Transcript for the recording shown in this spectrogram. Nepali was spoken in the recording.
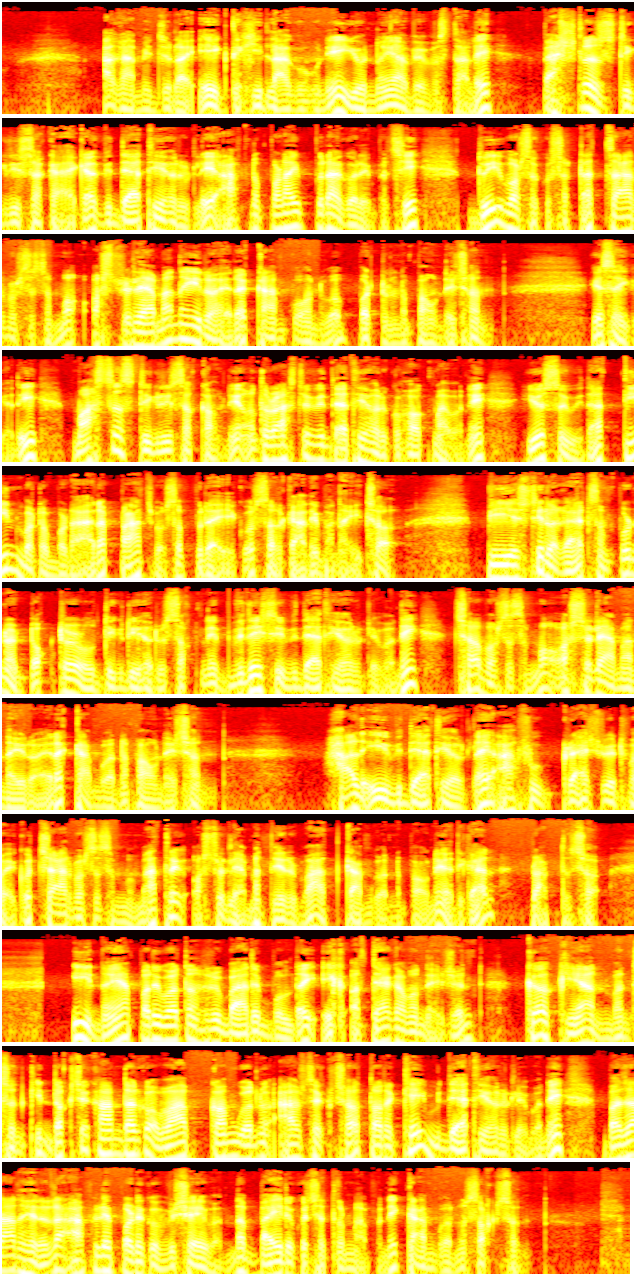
आगामी जुलाई एकदेखि लागू हुने यो नयाँ व्यवस्थाले ब्याचलर्स डिग्री सकाएका विद्यार्थीहरूले आफ्नो पढाइ पूरा गरेपछि दुई वर्षको सट्टा चार वर्षसम्म अस्ट्रेलियामा नै रहेर कामको अनुभव बटुल्न पाउँदैछन्। यसै गरी मास्टर्स डिग्री सकाउने अन्तर्राष्ट्रिय विद्यार्थीहरूको हकमा भने यो सुविधा तीनबाट बढाएर पाँच वर्ष पुर्याइएको सरकारले भनाइ छ। पिएचडी लगायत सम्पूर्ण डक्टरल डिग्रीहरू सक्ने विदेशी विद्यार्थीहरूले भने छ वर्षसम्म अस्ट्रेलियामा नै रहेर काम गर्न पाउनेछन्। हाल यी विद्यार्थीहरूलाई आफू ग्रेजुएट भएको चार वर्षसम्म मात्रै अस्ट्रेलियामा निर्वाध काम गर्न पाउने अधिकार प्राप्त छ। यी नयाँ परिवर्तनहरूबारे बोल्दै एक अध्यागमन एजेन्ट क कियान भन्छन् कि दक्ष कामदारको अभाव कम गर्नु आवश्यक छ तर केही विद्यार्थीहरूले भने बजार हेरेर आफूले पढेको विषयभन्दा बाहिरको क्षेत्रमा पनि काम गर्न सक्छन्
